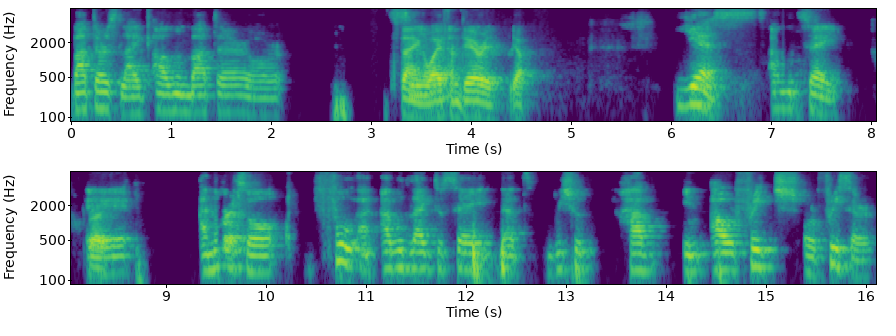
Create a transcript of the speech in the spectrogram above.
butters like almond butter or staying away from dairy. Yeah. Yes, I would say. Right. Uh, and also, food, I would like to say that we should have in our fridge or freezer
